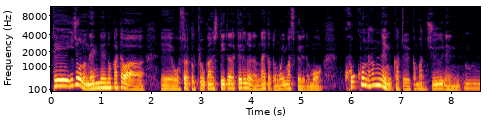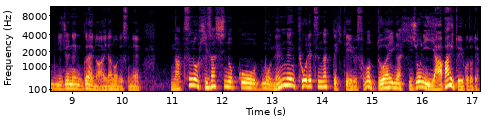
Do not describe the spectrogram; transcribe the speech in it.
定以上の年齢の方は、えー、おそらく共感していただけるのではないかと思いますけれどもここ何年かというか、まあ、10年20年ぐらいの間のですね夏の日差しのこう、もう年々強烈になってきているその度合いが非常にやばいということで、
